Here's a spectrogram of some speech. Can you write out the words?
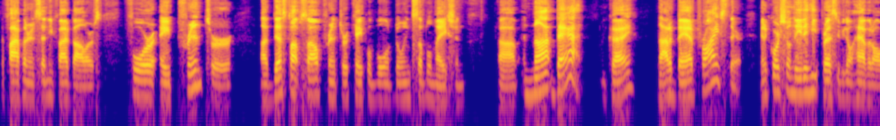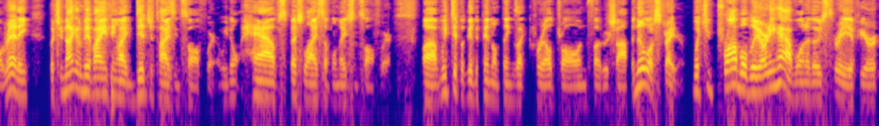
to 575 dollars for a printer a desktop style printer capable of doing sublimation. Uh, not bad okay not a bad price there and of course, you'll need a heat press if you don't have it already, but you're not going to be buying anything like digitizing software. We don't have specialized sublimation software. Uh, we typically depend on things like Corel Draw and Photoshop and Illustrator, which you probably already have one of those three if you're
